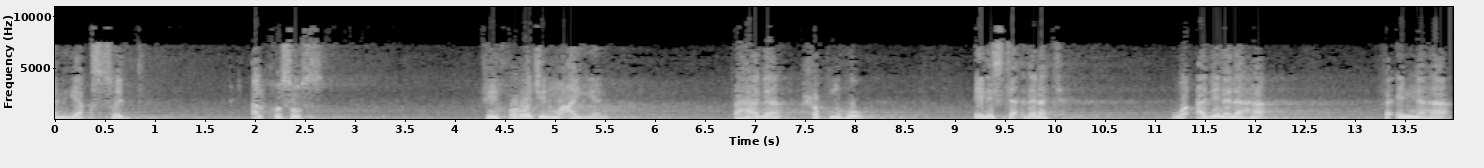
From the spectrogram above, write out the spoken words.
أن يقصد الخصوص في خروج معين. فهذا حكمه إن استأذنت وأذن لها فإنها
